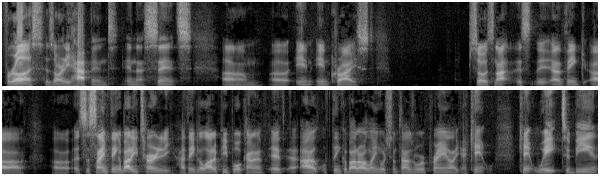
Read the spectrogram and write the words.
for us has already happened in that sense um, uh, in in Christ so it's not. It's, I think uh, uh, it's the same thing about eternity. I think a lot of people kind of. I think about our language sometimes when we're praying, like I can't can't wait to be in,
